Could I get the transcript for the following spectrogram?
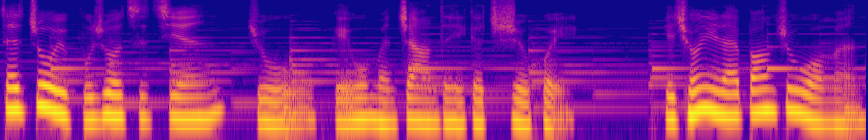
在做与不做之间，主给我们这样的一个智慧，也求你来帮助我们，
